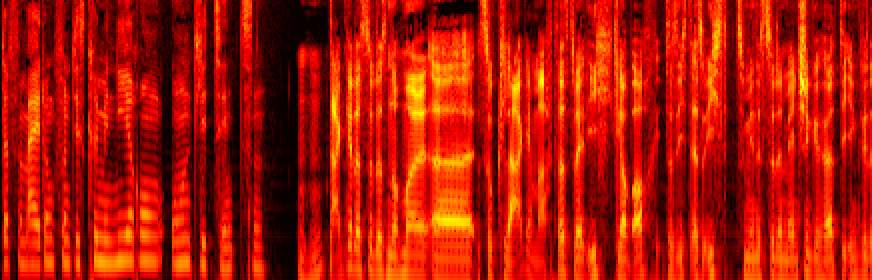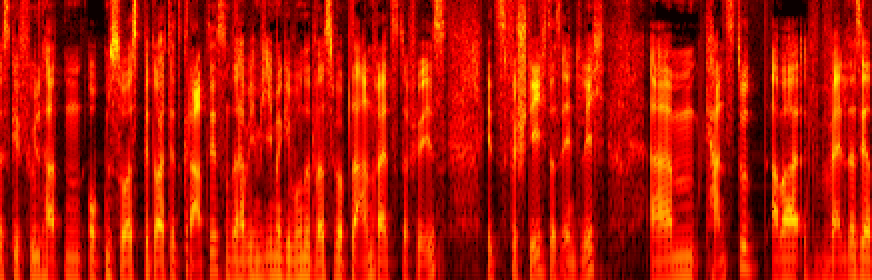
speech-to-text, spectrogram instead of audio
der Vermeidung von Diskriminierung und Lizenzen. Mhm. Danke, dass du das nochmal äh, so klar gemacht hast, weil ich glaube auch, dass ich, also ich zumindest zu den Menschen gehört, die irgendwie das Gefühl hatten, Open Source bedeutet gratis und da habe ich mich immer gewundert, was überhaupt der Anreiz dafür ist. Jetzt verstehe ich das endlich. Ähm, kannst du, aber weil das ja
